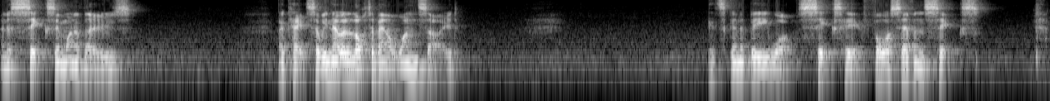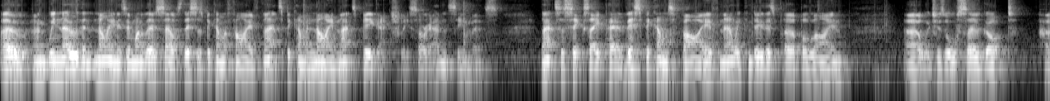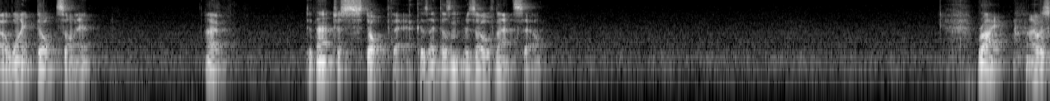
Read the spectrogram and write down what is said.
and a 6 in one of those. Okay, so we know a lot about one side. It's going to be, what, 6 here. 4, 7, 6. Oh, and we know that 9 is in one of those cells. This has become a 5. That's become a 9. That's big, actually. Sorry, I hadn't seen this. That's a 6-8 pair. This becomes 5. Now we can do this purple line, uh, which has also got uh, white dots on it. Oh, did that just stop there? Because that doesn't resolve that cell. Right, I was...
